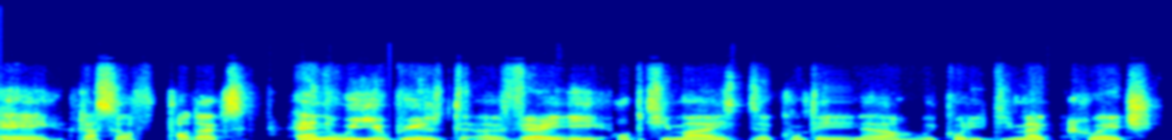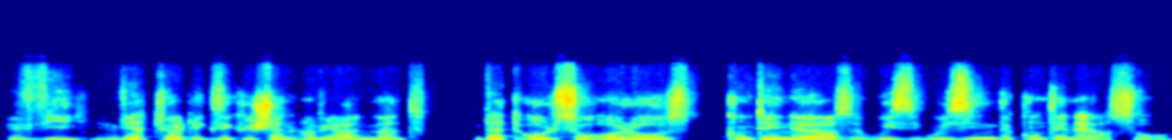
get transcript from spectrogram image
A class of products. And we built a very optimized container. We call it the MicroEJ VEE, Virtual Execution Environment that also allows containers with, within the container. So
